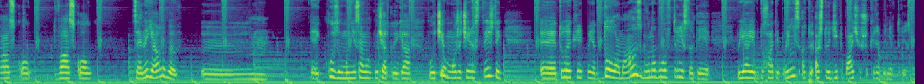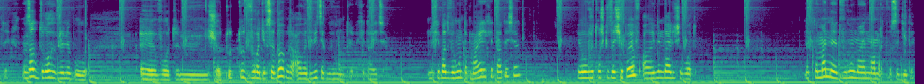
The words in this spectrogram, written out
Раз скол, два скол. Це не я робив. Ем, е, Кузов мені з самого початку, я отримав, може через тиждень друге кріплення доламалось, бо воно було втріснуте. Бо я як до хати приніс, а то, аж тоді побачив, що кріплення втріснуте. Назад дороги вже не було. Е, вот, м, що, тут, тут вроді все добре, але дивіться, як двигун хитається. Ну хіба двигун так має хитатися? Його вже трошки зачепив, але він далі, от. Як на мене, двигун має намерк посидіти.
